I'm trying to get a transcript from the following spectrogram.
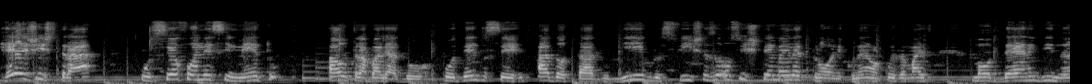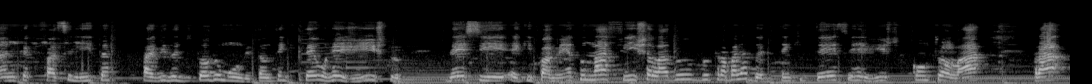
Registrar o seu fornecimento ao trabalhador, podendo ser adotado livros, fichas ou sistema eletrônico, né? uma coisa mais moderna e dinâmica que facilita a vida de todo mundo. Então tem que ter o registro desse equipamento na ficha lá do, do trabalhador. Ele tem que ter esse registro, controlar para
